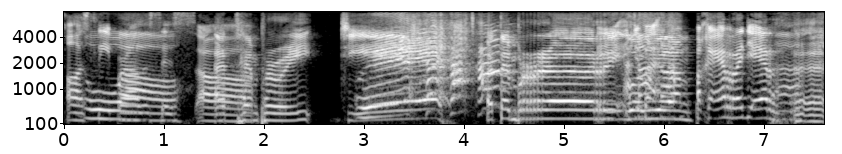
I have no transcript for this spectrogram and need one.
Oh sleep Wow. paralysis. Oh. A temporary Cie. A temporary gue Coba, bilang. Pakai R aja R. Uh,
